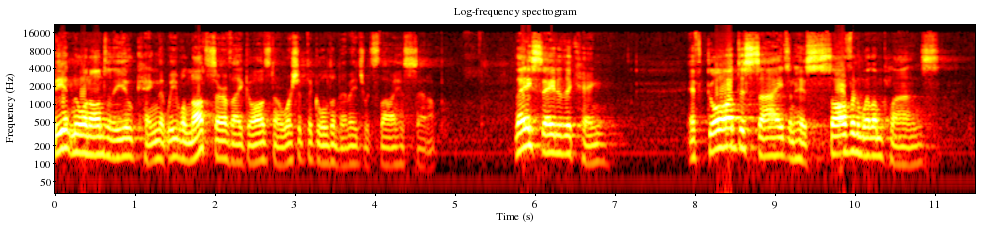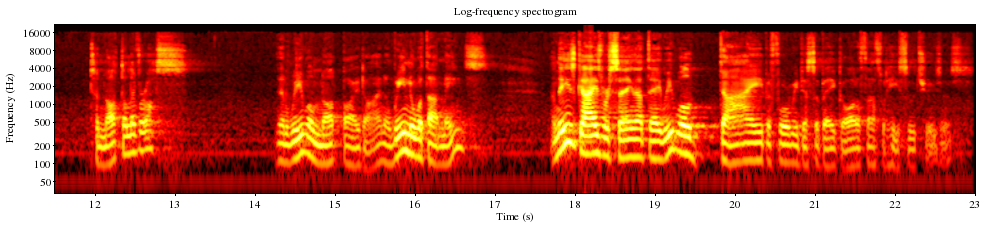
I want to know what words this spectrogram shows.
be it known unto thee, O king, that we will not serve thy gods nor worship the golden image which thou hast set up. They say to the king, If God decides in his sovereign will and plans to not deliver us, then we will not bow down. And we know what that means. And these guys were saying that day, we will die before we disobey God if that's what he so chooses.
